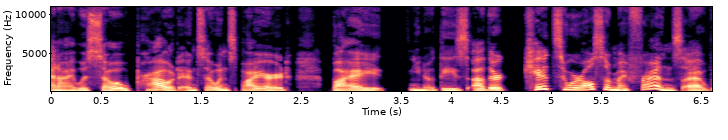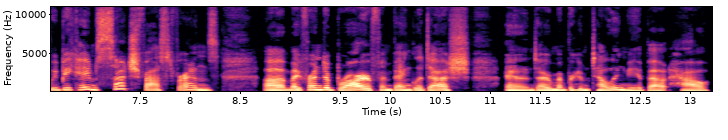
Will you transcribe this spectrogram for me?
And I was so proud and so inspired by you know these other kids who were also my friends uh, we became such fast friends uh, my friend abrar from bangladesh and i remember him telling me about how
